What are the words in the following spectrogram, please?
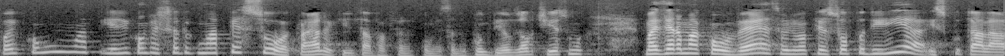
foi como uma, ele conversando com uma pessoa. Claro que ele estava conversando com Deus Altíssimo, mas era uma conversa onde uma pessoa poderia escutar lá,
